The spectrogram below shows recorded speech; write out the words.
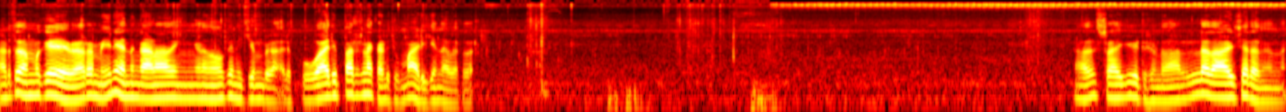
അടുത്ത് നമുക്ക് വേറെ മീനെയൊന്നും കാണാതെ ഇങ്ങനെ നോക്കി നിൽക്കുമ്പോഴാണ് പൂവാലിപ്പരനെ കടി ചുമ്മാ അടിക്കുന്ന വെറുതെ. അത് സ്ട്രൈക്ക് കിട്ടിയിട്ടുണ്ട്. നല്ല താഴ്ചയിലാണ് നിന്ന്.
